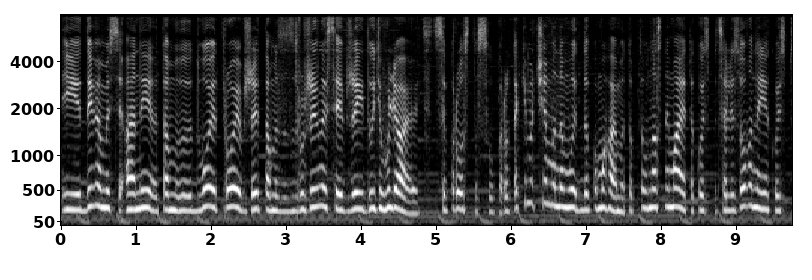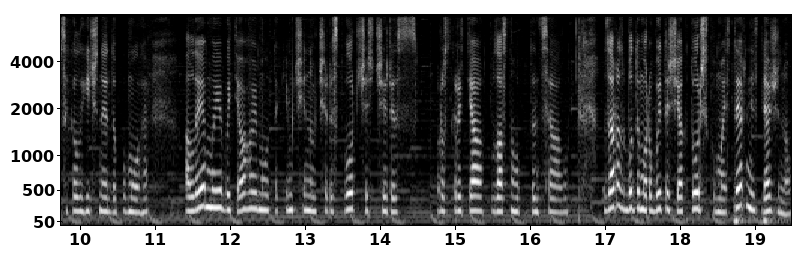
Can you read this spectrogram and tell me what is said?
і дивимося, а вони там е, двоє-троє вже там здружилися і вже йдуть гуляють. Це просто супер. От таким чином ми допомагаємо. Тобто, у нас немає такої спеціалізованої якоїсь психологічної допомоги, але ми витягуємо таким чином через творчість, через розкриття власного потенціалу. Зараз будемо робити ще акторську майстерність для жінок.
